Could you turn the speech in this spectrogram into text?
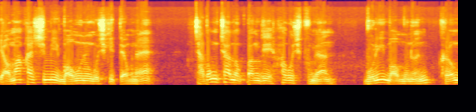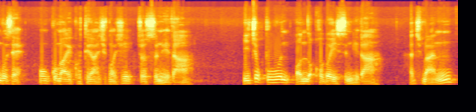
염화칼슘이 머무는 곳이기 때문에 자동차 녹방지 하고 싶으면 물이 머무는 그런 곳에 꼼꼼하게 코팅하신 것이 좋습니다. 이쪽 부분 언더커버 있습니다. 하지만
